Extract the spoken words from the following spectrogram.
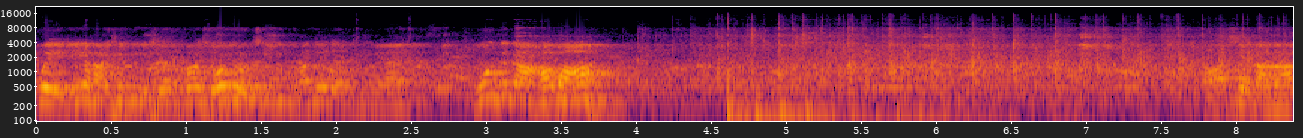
为李海清律师和所有执行团队的成员鼓个掌，好不好？好，谢谢大家，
